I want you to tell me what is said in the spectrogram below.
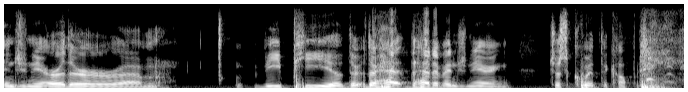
engineer or their um, VP, of, their, their head, the head of engineering, just quit the company.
